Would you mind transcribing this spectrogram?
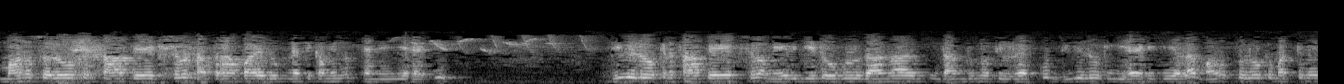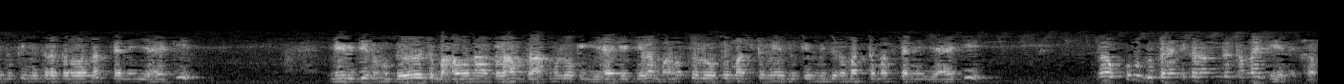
මනුෂ්‍ය ලෝක සාපේක්ෂව සතර අපාය දුක් නැතිකමින් තැනිය හැකි. දිව්‍ය ලෝකෙට සාපේක්ෂව මේ විදිහට ඕගොල්ලෝ දානවා දන් දුන්නොත් සිල් රැක්කොත් දිව්‍ය ලෝකෙ ගිය හැකි කියලා මනුෂ්‍ය ලෝක මට්ටමේ දුක විතර කරවන්නත් තැනිය හැකි. මේ විදිහට හොඳට භාවනා කළාම බ්‍රහ්ම ලෝකෙ ගිය හැකි කියලා මනුස්ස ලෝකෙ මට්ටමේ දුකින් මිදෙන මට්ටමක් දැනෙන්නේ හැකි. මේ ඔක්කොම දුක නැති කරන්න තමයි කියන්නේ.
